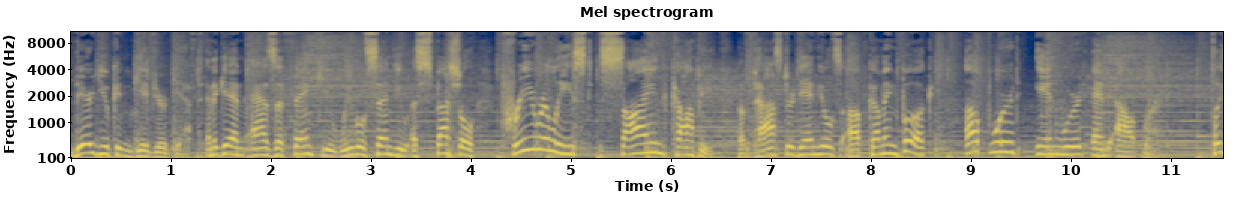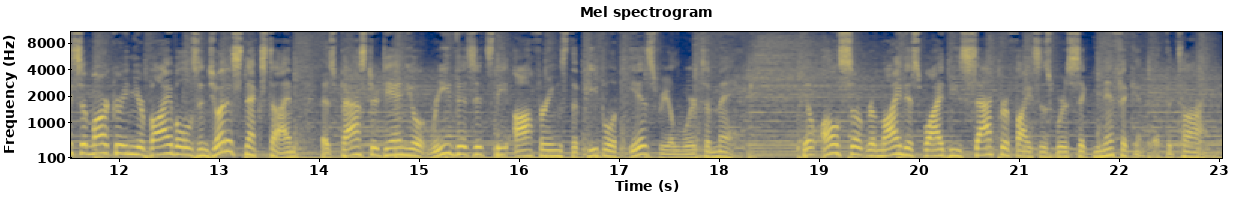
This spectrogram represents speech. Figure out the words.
There you can give your gift. And again, as a thank you, we will send you a special pre released signed copy of Pastor Daniel's upcoming book, Upward, Inward, and Outward. Place a marker in your Bibles and join us next time as Pastor Daniel revisits the offerings the people of Israel were to make. He'll also remind us why these sacrifices were significant at the time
